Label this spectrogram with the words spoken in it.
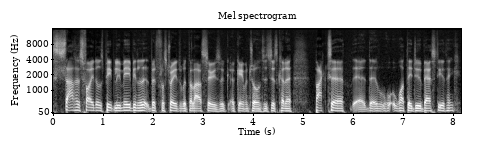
satisfy those people who may have been a little bit frustrated with the last series of, of Game of Thrones? Is just kind of back to uh, the, what they do best? Do you think?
